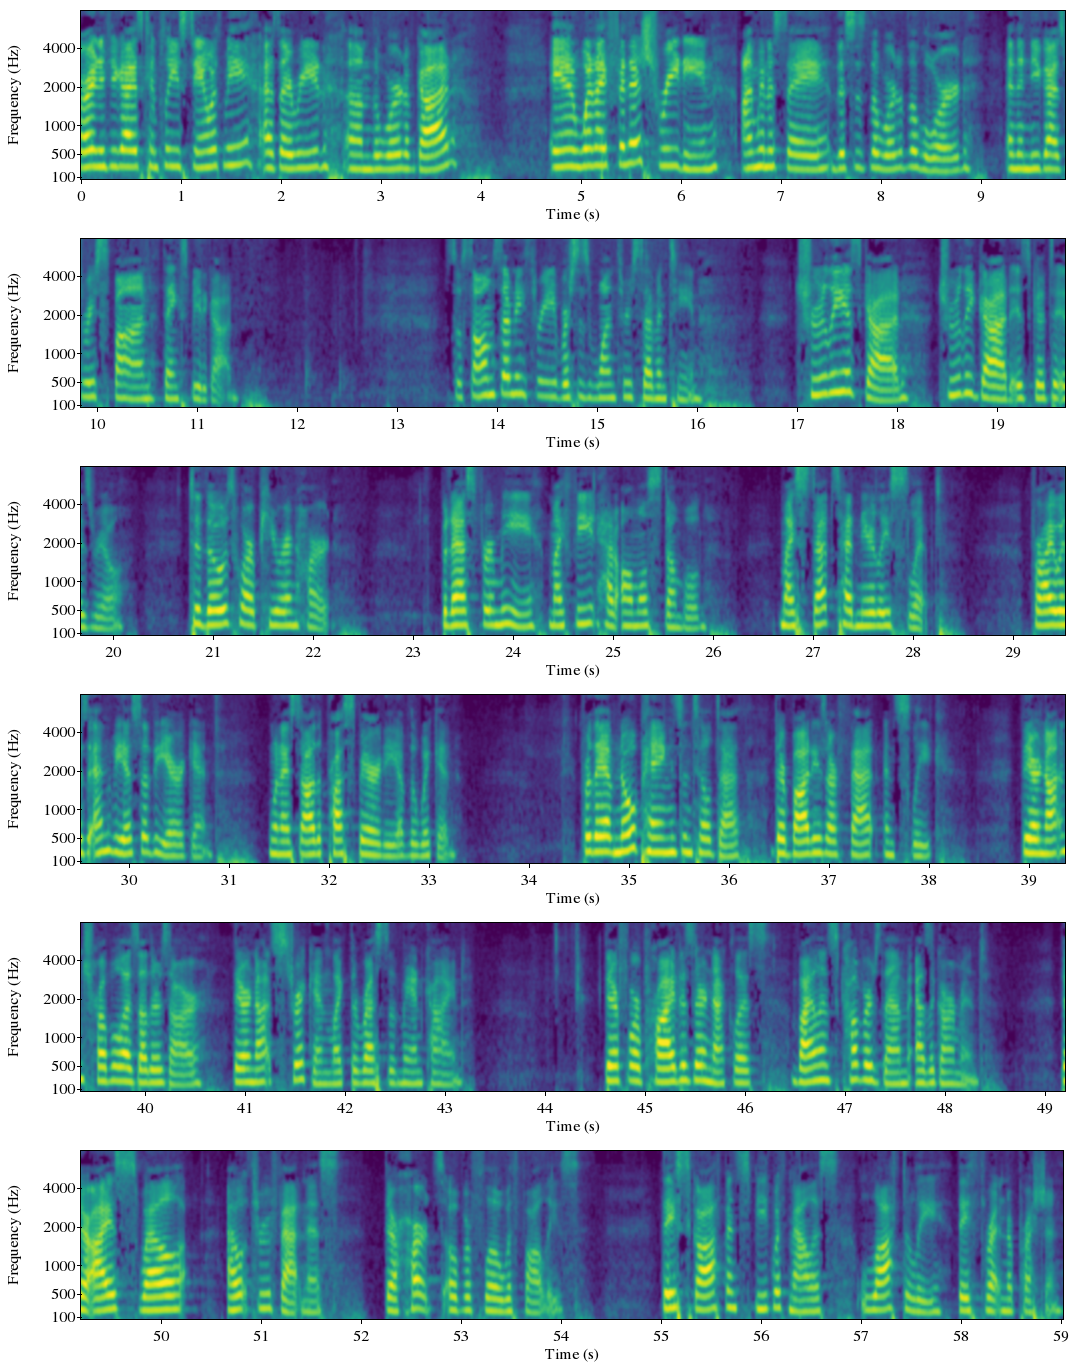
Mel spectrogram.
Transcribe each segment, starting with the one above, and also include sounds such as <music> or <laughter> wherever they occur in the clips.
All right, and if you guys can please stand with me as I read um, the Word of God. And when I finish reading, I'm going to say, This is the Word of the Lord. And then you guys respond, Thanks be to God. So, Psalm 73, verses 1 through 17. Truly is God, truly God is good to Israel, to those who are pure in heart. But as for me, my feet had almost stumbled, my steps had nearly slipped. For I was envious of the arrogant when I saw the prosperity of the wicked. For they have no pangs until death, their bodies are fat and sleek. They are not in trouble as others are, they are not stricken like the rest of mankind. Therefore, pride is their necklace, violence covers them as a garment. Their eyes swell out through fatness, their hearts overflow with follies. They scoff and speak with malice, loftily they threaten oppression.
